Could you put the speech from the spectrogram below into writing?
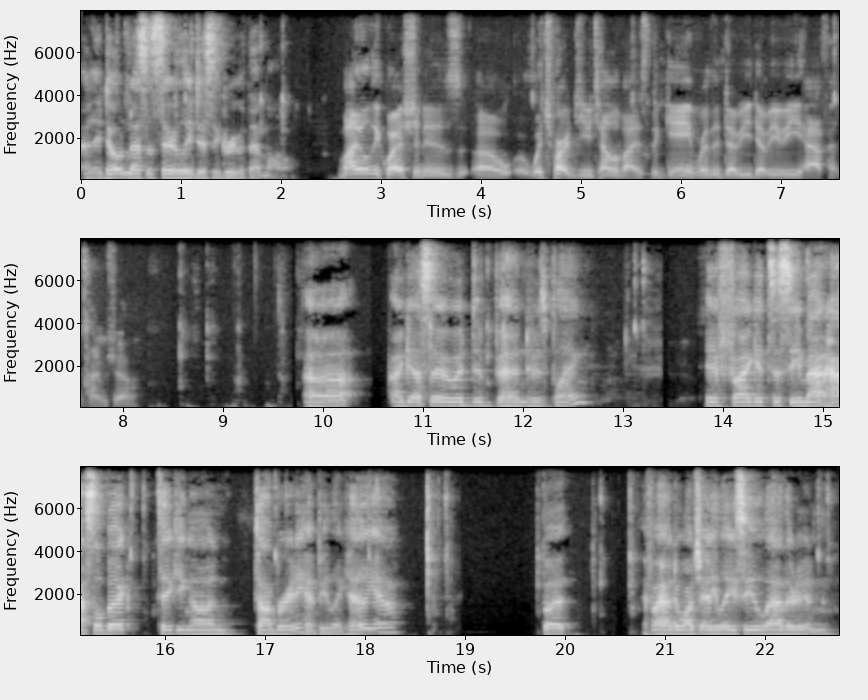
and I don't necessarily disagree with that model. my only question is, uh, which part do you televise, the game or the WWE halftime show? Uh, I guess it would depend who's playing. If I get to see Matt Hasselbeck taking on Tom Brady, I'd be like, hell yeah. But if I had to watch Eddie Lacy lathered in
